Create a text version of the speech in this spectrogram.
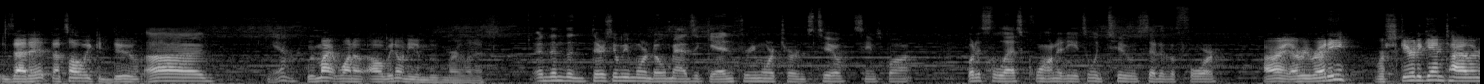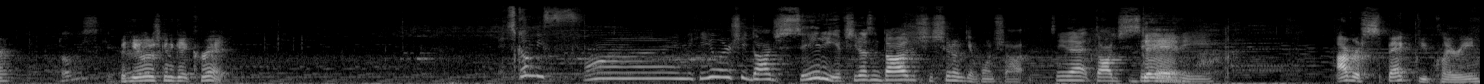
Is that it? That's all we can do. Uh, yeah. We might want to. Oh, we don't need to move Merlinus. And then the, there's gonna be more nomads again. Three more turns too. Same spot. But it's less quantity. It's only two instead of the four. All right, are we ready? We're scared again, Tyler. Don't be scared. The healer's gonna get crit. It's gonna be fine. The healer, she dodged city. If she doesn't dodge, she shouldn't get one shot. See that? Dodge city. I respect you, Clarine.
